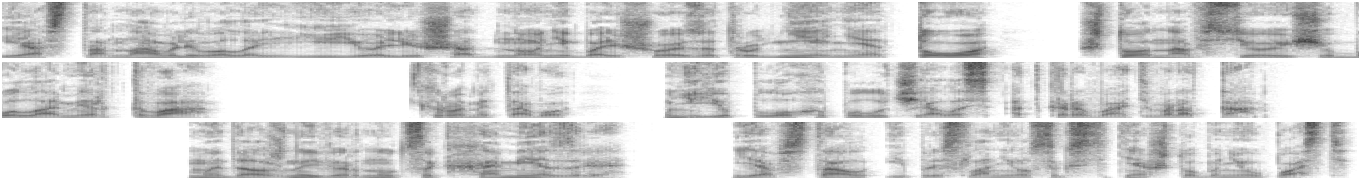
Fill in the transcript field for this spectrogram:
И останавливало ее лишь одно небольшое затруднение — то, что она все еще была мертва. Кроме того, у нее плохо получалось открывать врата. Мы должны вернуться к Хамезре. Я встал и прислонился к стене, чтобы не упасть.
